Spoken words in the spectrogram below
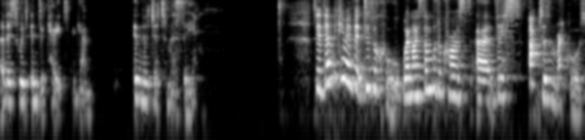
uh, this would indicate, again, illegitimacy. So it then became a bit difficult when I stumbled across uh, this baptism record.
